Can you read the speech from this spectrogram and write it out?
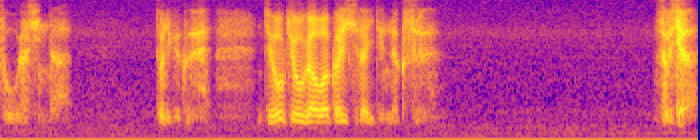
そうらしいんだ。とにかく状況が分かり次第連絡する。それじゃあ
